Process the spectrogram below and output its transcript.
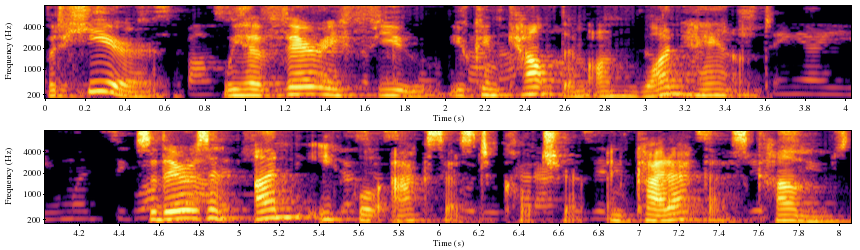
But here, we have very few. You can count them on one um hand. aí uma So there is an unequal access to culture, and ele tem esse Caracas comes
